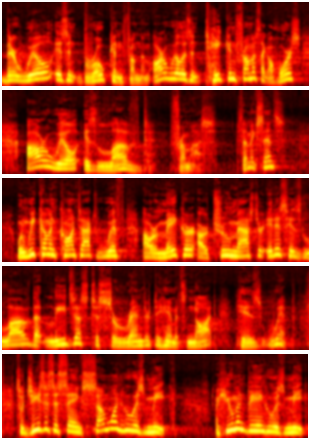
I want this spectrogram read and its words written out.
their will isn't broken from them. Our will isn't taken from us like a horse. Our will is loved from us. Does that make sense? When we come in contact with our Maker, our true Master, it is His love that leads us to surrender to Him. It's not His whip. So Jesus is saying someone who is meek, a human being who is meek,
